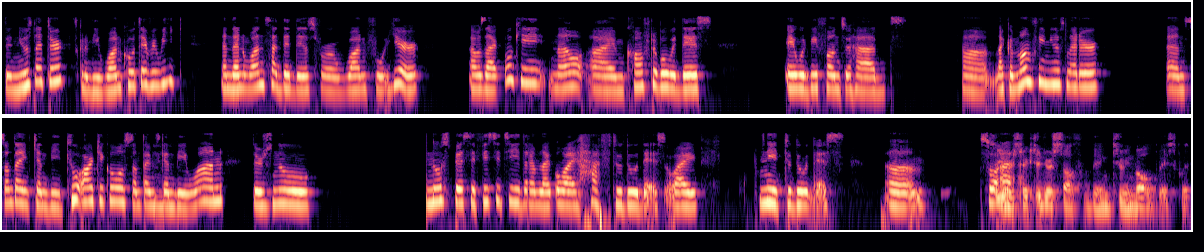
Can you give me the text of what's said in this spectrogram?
the newsletter, it's going to be one quote every week. And then once I did this for one full year, I was like, okay, now I'm comfortable with this. It would be fun to have uh, like a monthly newsletter. And sometimes it can be two articles, sometimes mm-hmm. it can be one. There's no no specificity that I'm like, oh, I have to do this or I need to do this. Um, so, so you I, restricted yourself from being too involved, basically.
